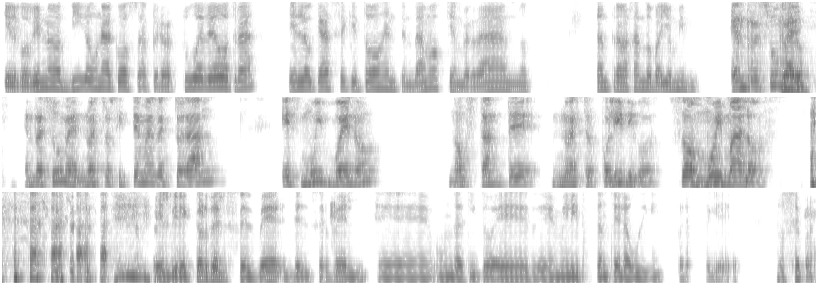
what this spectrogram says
que el gobierno diga una cosa, pero actúe de otra, es lo que hace que todos entendamos que en verdad no están trabajando para ellos mismos. En resumen, en resumen, nuestro sistema electoral es muy bueno, no obstante, nuestros políticos son muy malos. el director del CERVEL, del CERVEL eh, un datito, es, militante de la UDI, para que lo sepa.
